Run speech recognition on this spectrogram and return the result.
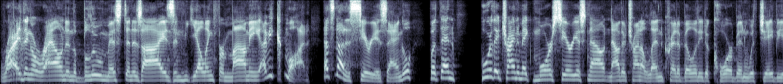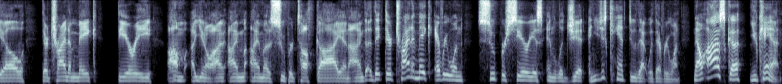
writhing around in the blue mist in his eyes and yelling for mommy. I mean, come on, that's not a serious angle. But then. Who are they trying to make more serious now? Now they're trying to lend credibility to Corbin with JBL. They're trying to make theory. Um, you know, I, I'm I'm a super tough guy, and I'm. They, they're trying to make everyone super serious and legit, and you just can't do that with everyone. Now, Asuka, you can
